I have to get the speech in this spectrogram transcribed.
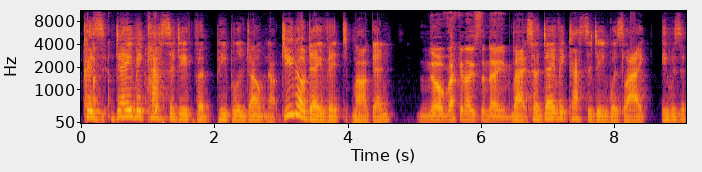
because David Cassidy, for people who don't know, do you know David Morgan? No, recognize the name. Right, so David Cassidy was like he was a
